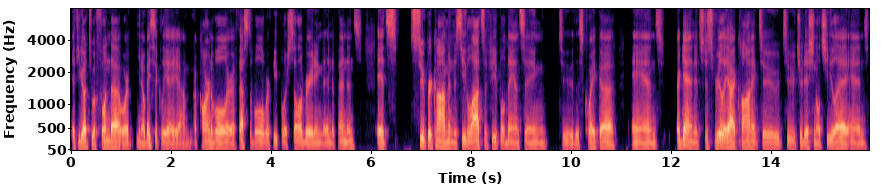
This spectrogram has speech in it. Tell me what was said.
If you go to a fonda or you know basically a um, a carnival or a festival where people are celebrating the independence, it's super common to see lots of people dancing to this cueca and again it's just really iconic to to traditional chile and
